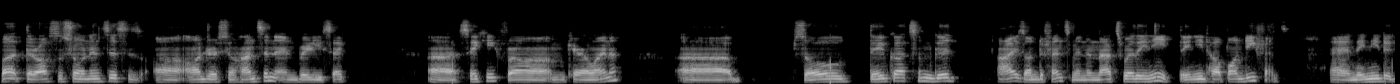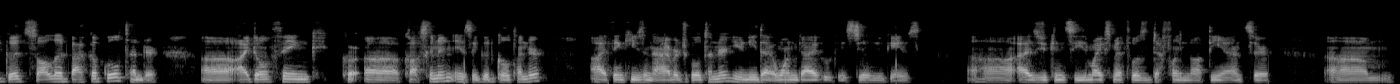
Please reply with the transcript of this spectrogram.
but they're also showing is uh, Andreas Johnsson and Brady Sek, uh, Seki from Carolina. Uh, so they've got some good eyes on defensemen, and that's where they need. They need help on defense, and they need a good, solid backup goaltender. Uh, I don't think uh, Koskinen is a good goaltender. I think he's an average goaltender. You need that one guy who can steal you games. Uh, as you can see, Mike Smith was definitely not the answer um,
